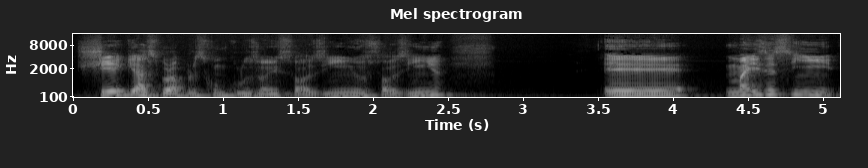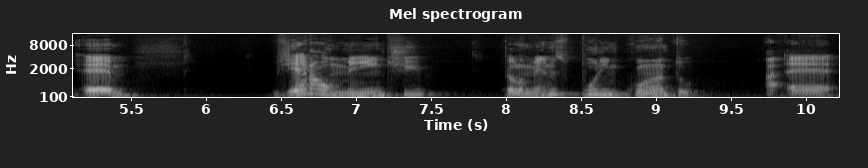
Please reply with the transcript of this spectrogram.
chegue às próprias conclusões sozinho, sozinha. É, mas, assim, é, geralmente, pelo menos por enquanto, é,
